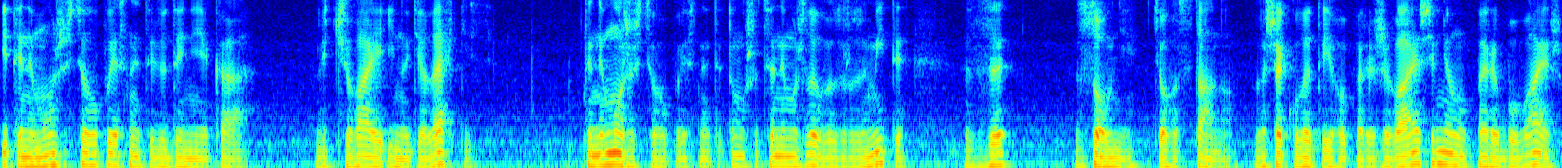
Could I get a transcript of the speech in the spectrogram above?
І ти не можеш цього пояснити людині, яка відчуває іноді легкість. Ти не можеш цього пояснити, тому що це неможливо зрозуміти ззовні цього стану. Лише коли ти його переживаєш і в ньому перебуваєш,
